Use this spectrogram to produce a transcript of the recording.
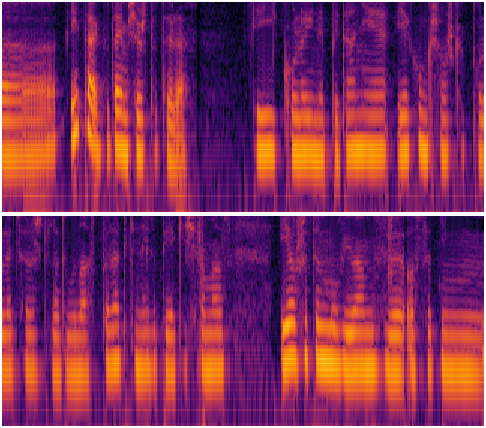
E, I tak, wydaje mi się, że to tyle. I kolejne pytanie. Jaką książkę polecasz dla dwunastolatki? Najlepiej jakiś romans? Ja już o tym mówiłam w ostatnim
